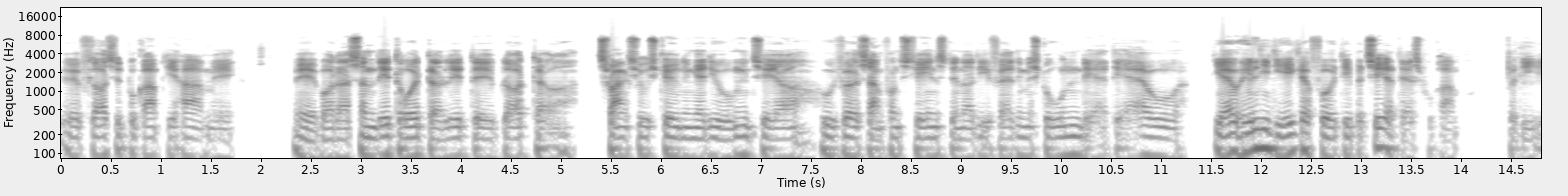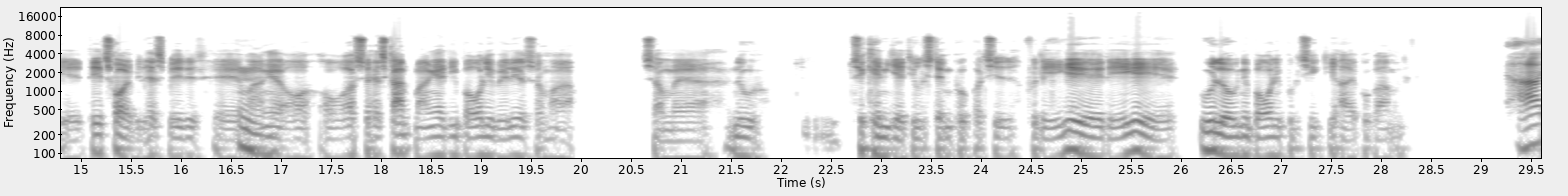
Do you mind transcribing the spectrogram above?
øh, flosset program, de har med med, hvor der er sådan lidt rødt og lidt øh, blåt og tvangsudskrivning af de unge til at udføre samfundstjeneste, når de er færdige med skolen. Det er, det er jo, de er jo heldige, at de ikke har fået debatteret deres program. Fordi øh, det tror jeg vil have splittet øh, mm. mange, og, og også have skræmt mange af de borgerlige vælgere, som, har, som er nu tilkendegiver, at de vil stemme på partiet. For det er ikke, det er ikke øh, udelukkende borgerlig politik, de har i programmet. Ja,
